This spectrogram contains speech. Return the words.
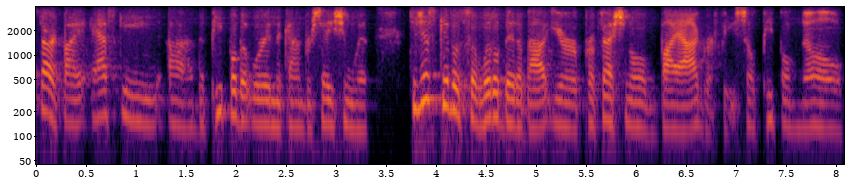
start by asking uh, the people that we're in the conversation with to just give us a little bit about your professional biography so people know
